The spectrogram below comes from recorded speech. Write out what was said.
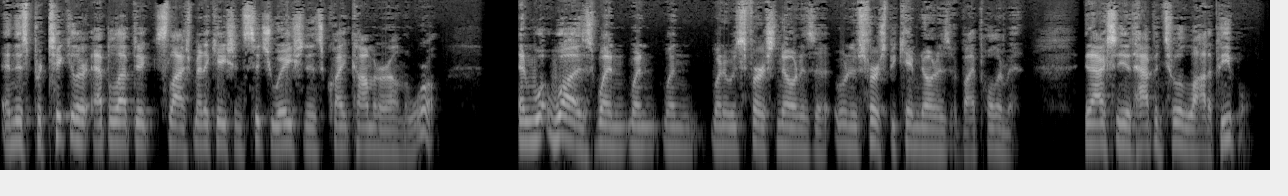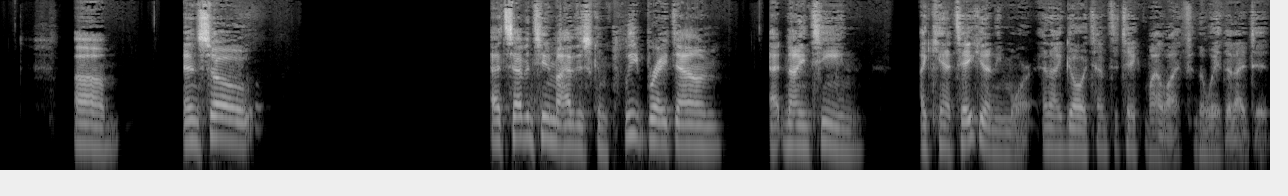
and this particular epileptic slash medication situation is quite common around the world. And what was when when when when it was first known as a when it first became known as a bipolar med, it actually had happened to a lot of people. Um, and so at 17, I have this complete breakdown. At 19, I can't take it anymore. And I go attempt to take my life in the way that I did.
